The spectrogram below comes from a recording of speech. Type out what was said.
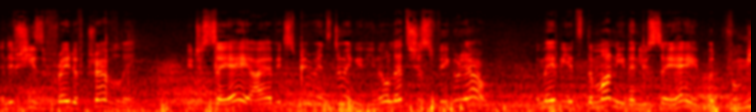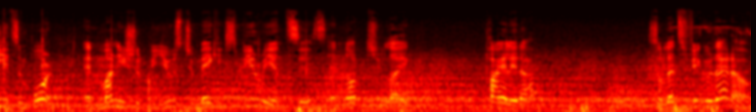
And if she's afraid of traveling, you just say, hey, I have experience doing it, you know, let's just figure it out. And maybe it's the money, then you say, hey, but for me it's important. And money should be used to make experiences and not to like pile it up. So let's figure that out.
